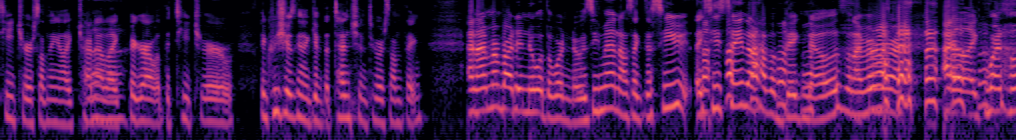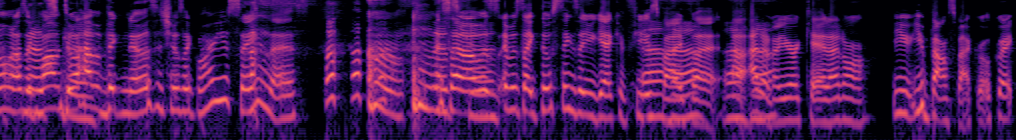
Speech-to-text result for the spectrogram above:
teacher or something, like trying to Uh-huh. like figure out what the teacher, like who she was gonna give the attention to or something. And I remember I didn't know what the word nosy meant. I was like, does he, like, he's saying that I have a big nose? And I remember I like went home and I was like, That's mom, do I have a big nose? And she was like, why are you saying this? and so I was, it was like those things that you get confused by, Uh-huh, but uh, I uh-huh. don't know. You're a kid. I don't. You you bounce back real quick.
